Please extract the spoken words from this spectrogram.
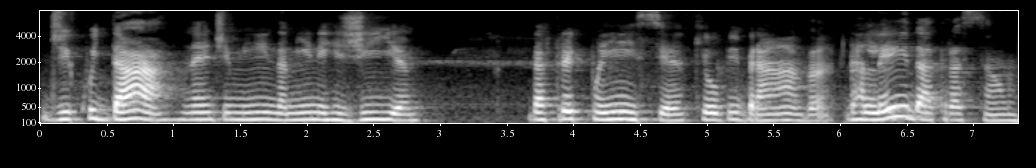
de cuidar né, de mim, da minha energia, da frequência que eu vibrava, da lei da atração,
